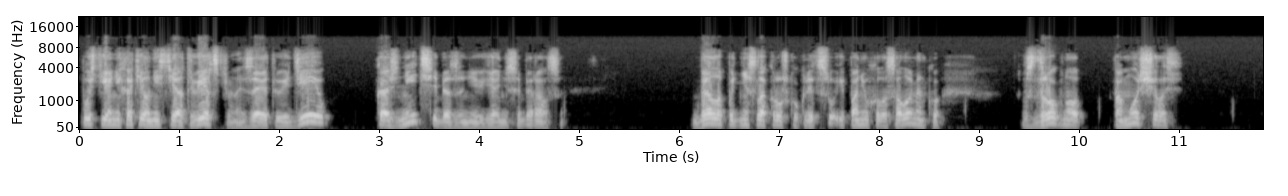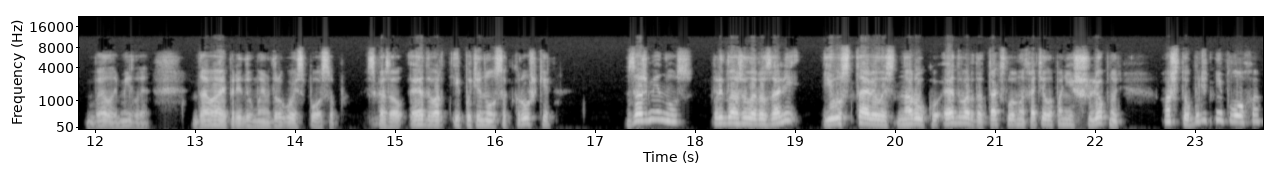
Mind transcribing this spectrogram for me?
пусть я не хотел нести ответственность за эту идею, казнить себя за нее я не собирался. Белла поднесла кружку к лицу и понюхала соломинку, вздрогнула, поморщилась. «Белла, милая, давай придумаем другой способ», — сказал Эдвард и потянулся к кружке. «Зажми нос», — предложила Розали и уставилась на руку Эдварда, так, словно хотела по ней шлепнуть. «А что, будет неплохо».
